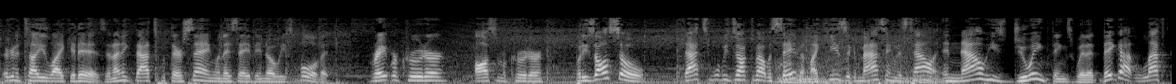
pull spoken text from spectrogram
they're going to tell you like it is. And I think that's what they're saying when they say they know he's full of it. Great recruiter, awesome recruiter, but he's also, that's what we talked about with Saban. Like he's amassing this talent and now he's doing things with it. They got left,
